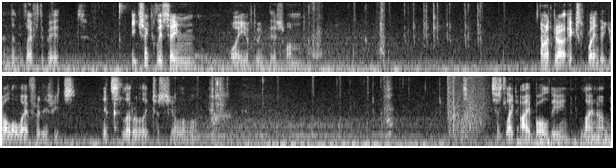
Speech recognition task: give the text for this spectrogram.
And then left a bit. Exactly same way of doing this one. I'm not gonna explain the YOLO way for this. It's it's literally just YOLO. just like eyeball the lineup.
